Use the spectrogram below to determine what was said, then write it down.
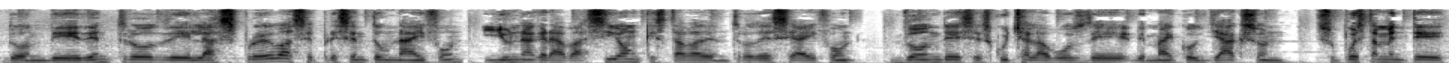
donde dentro de las pruebas se presenta un iPhone y una grabación que estaba dentro de ese iPhone donde se escucha la voz de, Michael Jackson, supuestamente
